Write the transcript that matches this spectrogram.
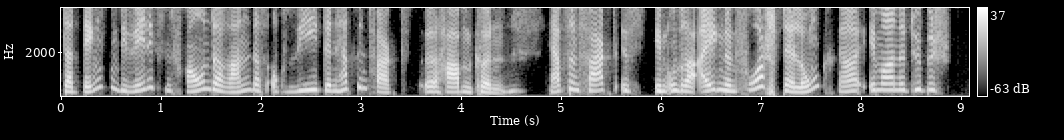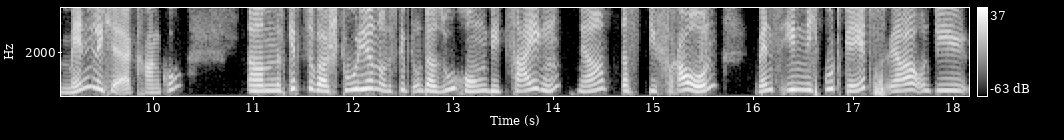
da denken die wenigsten Frauen daran, dass auch sie den Herzinfarkt äh, haben können. Mhm. Herzinfarkt ist in unserer eigenen Vorstellung ja, immer eine typisch männliche Erkrankung. Ähm, es gibt sogar Studien und es gibt Untersuchungen, die zeigen, ja, dass die Frauen, wenn es ihnen nicht gut geht, ja, und die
